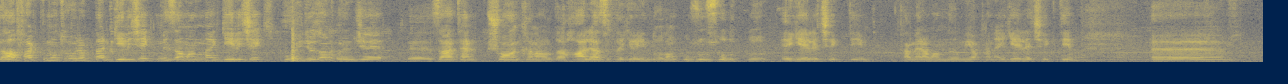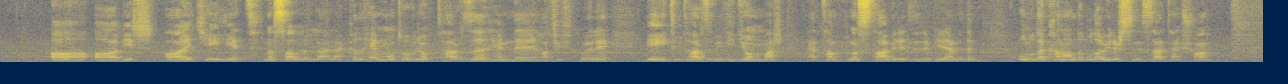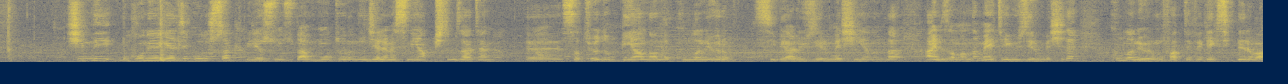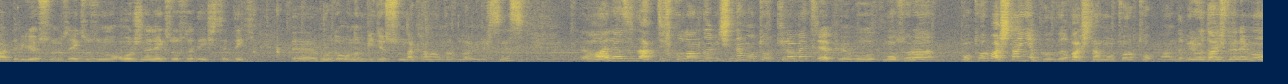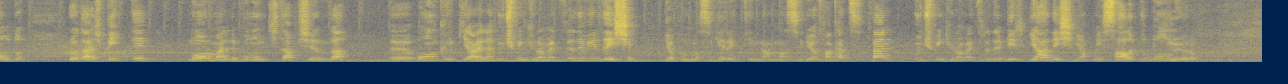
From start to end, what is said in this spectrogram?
Daha farklı motovloglar gelecek mi zamanla gelecek. Bu videodan önce e, zaten şu an kanalda hali hazırda yayında olan uzun soluklu Ege ile çektiğim, kameramanlığımı yapan Ege ile çektiğim e, A, A1, A2 ehliyet nasıl alınırla alakalı hem motovlog tarzı hem de hafif böyle bir eğitim tarzı bir videom var. Yani tam nasıl tabir edilir bilemedim. Onu da kanalda bulabilirsiniz zaten şu an. Şimdi bu konuya gelecek olursak biliyorsunuz ben bu motorun incelemesini yapmıştım zaten. Ee, satıyordum. Bir yandan da kullanıyorum CBR 125'in yanında. Aynı zamanda MT 125'i de kullanıyorum. Ufak tefek eksikleri vardı biliyorsunuz. Egzozunu orijinal egzozla değiştirdik. Ee, burada onun videosunu da kanalda bulabilirsiniz. Ee, Hali hazırda aktif kullandığım için de motor kilometre yapıyor. Bu motora motor baştan yapıldı. Baştan motor toplandı. Bir rodaj dönemi oldu. Rodaj bitti. Normalde bunun kitapçığında e, 10-40 yağıyla 3000 kilometrede bir değişim yapılması gerektiğinden bahsediyor. Fakat ben 3000 kilometrede bir yağ değişim yapmayı sağlıklı bulmuyorum.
